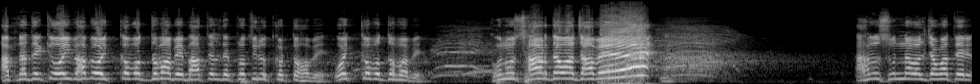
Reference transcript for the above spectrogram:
আপনাদেরকে ওইভাবে ঐক্যবদ্ধভাবে বাতিলদের প্রতিরোধ করতে হবে। ঐক্যবদ্ধভাবে। কোনো ছাড় দেওয়া যাবে না। আহলুসুন্নাওয়াল জামাতের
